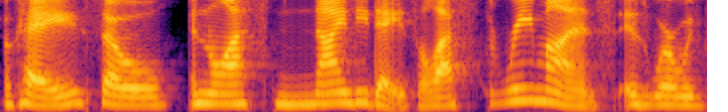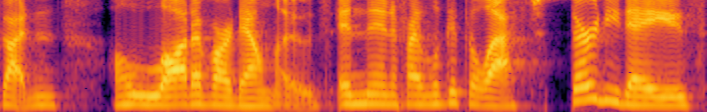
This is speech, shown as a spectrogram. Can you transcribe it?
Okay, so in the last 90 days, the last three months is where we've gotten a lot of our downloads. And then if I look at the last 30 days,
